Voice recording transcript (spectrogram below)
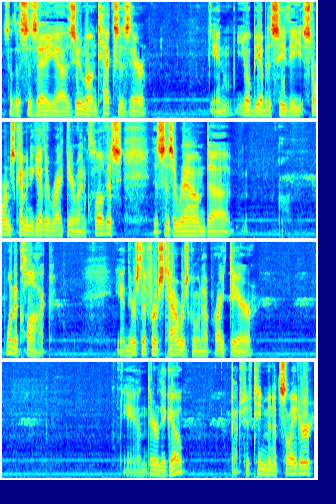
So this is a uh, zoom on Texas there. And you'll be able to see the storms coming together right there around Clovis. This is around uh, 1 o'clock. And there's the first towers going up right there. And there they go. About 15 minutes later.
